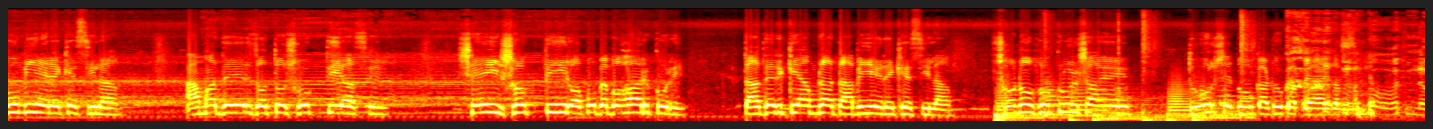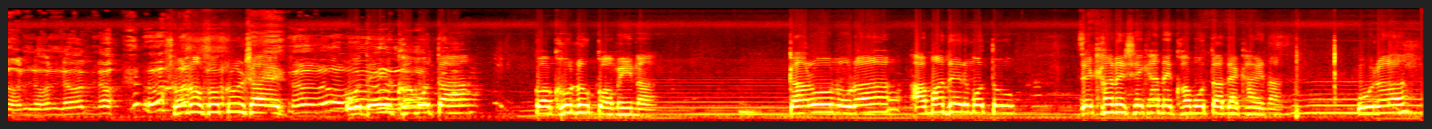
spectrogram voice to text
কমিয়ে রেখেছিলাম। আমাদের যত শক্তি আছে সেই শক্তির অপব্যবহার করে তাদেরকে আমরা দাবিয়ে রেখেছিলাম। শোনো ফখরুল সাহেব দূর সে নৌকা ঢুকা বেড়ায় যাচ্ছে. শোনো ফখরুল সাহেব ওদের ক্ষমতা কখনো কমে না। কারণ ওরা আমাদের মতো যেখানে সেখানে ক্ষমতা দেখায় না। ওরা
